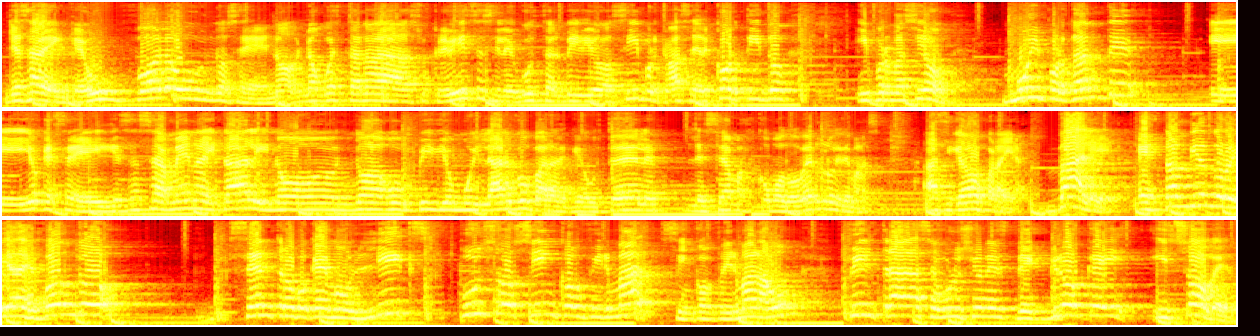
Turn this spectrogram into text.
ya saben que un follow, no sé, no, no cuesta nada suscribirse si les gusta el vídeo así porque va a ser cortito. Información muy importante y yo qué sé, y que se hace amena y tal, y no, no hago un vídeo muy largo para que a ustedes les, sea más cómodo verlo y demás. Así que vamos para allá. Vale, están viéndolo ya de fondo. Centro Pokémon Leaks puso sin confirmar, sin confirmar aún, filtradas evoluciones de Grokey y Sobel.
